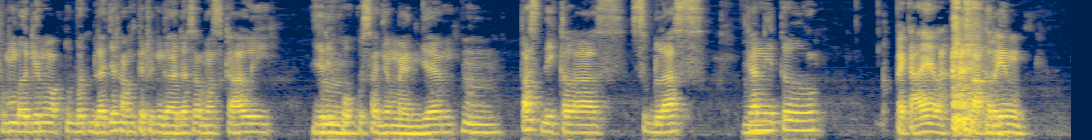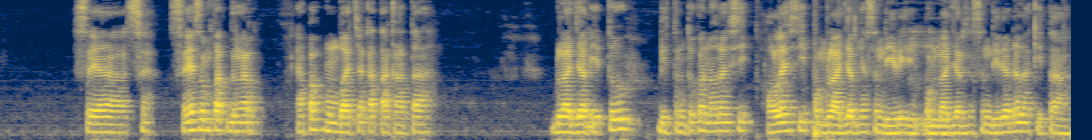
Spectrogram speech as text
pembagian waktu buat belajar hampir nggak ada sama sekali jadi Hmm. fokus hanya main game Hmm. pas di kelas 11 kan Hmm. itu PKL prakerin saya, saya saya sempat dengar apa membaca kata-kata belajar itu ditentukan oleh si oleh si pembelajarnya sendiri Mm-mm. pembelajarnya sendiri adalah kita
